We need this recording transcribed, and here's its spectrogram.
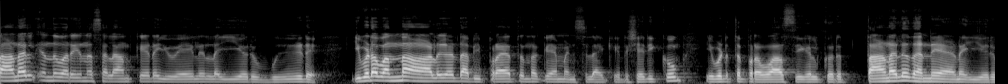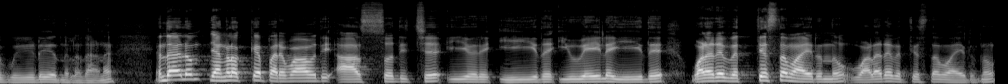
തണൽ എന്ന് പറയുന്ന സലാം ഖയുടെ യു എയിലുള്ള ഈ ഒരു വീട് ഇവിടെ വന്ന ആളുകളുടെ അഭിപ്രായത്തിൽ നിന്നൊക്കെ ഞാൻ മനസ്സിലാക്കിയിട്ട് ശരിക്കും ഇവിടുത്തെ പ്രവാസികൾക്കൊരു തണൽ തന്നെയാണ് ഈ ഒരു വീട് എന്നുള്ളതാണ്. എന്തായാലും ഞങ്ങളൊക്കെ പരമാവധി ആസ്വദിച്ച് ഈ ഒരു ഈദ് യു എയിലെ ഈദ് വളരെ വ്യത്യസ്തമായിരുന്നു വളരെ വ്യത്യസ്തമായിരുന്നു.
